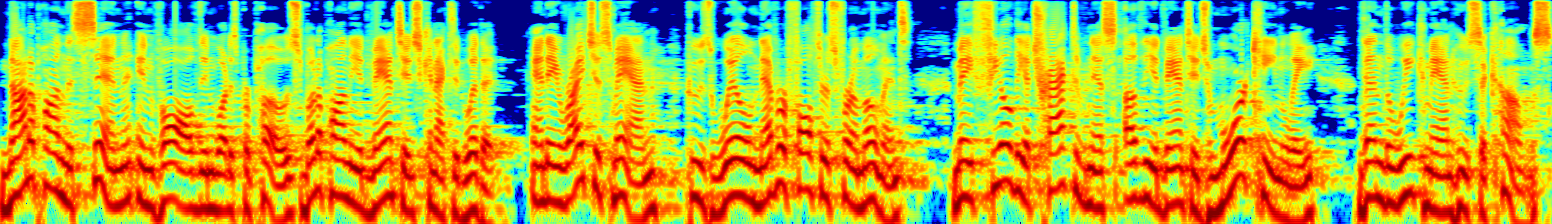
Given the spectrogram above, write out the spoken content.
not upon the sin involved in what is proposed, but upon the advantage connected with it. And a righteous man, whose will never falters for a moment, may feel the attractiveness of the advantage more keenly than the weak man who succumbs.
